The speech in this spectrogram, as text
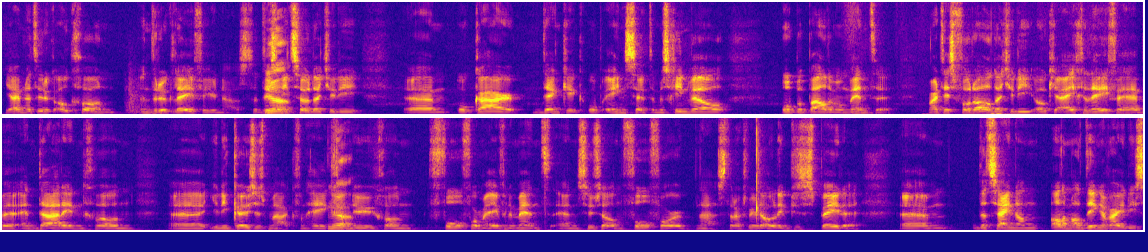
Jij hebt natuurlijk ook gewoon een druk leven hiernaast. Het is Ja. niet zo dat jullie ehm, elkaar, denk ik, opeens zetten. Misschien wel op bepaalde momenten. Maar het is vooral dat jullie ook je eigen leven hebben en daarin gewoon eh, jullie keuzes maken. Van hé, hey, ik Ja. ga nu gewoon vol voor mijn evenement. En Suzanne vol voor nou, straks weer de Olympische Spelen. Ehm, dat zijn dan allemaal dingen waar jullie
